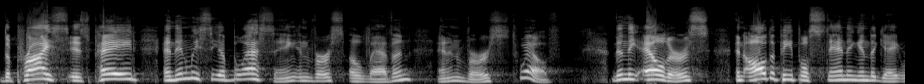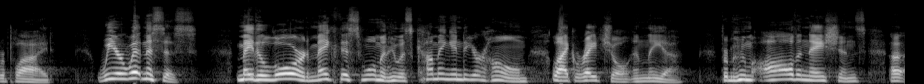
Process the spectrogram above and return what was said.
the price is paid, and then we see a blessing in verse 11 and in verse 12. Then the elders and all the people standing in the gate replied, We are witnesses. May the Lord make this woman who is coming into your home like Rachel and Leah, from whom all the nations, uh,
